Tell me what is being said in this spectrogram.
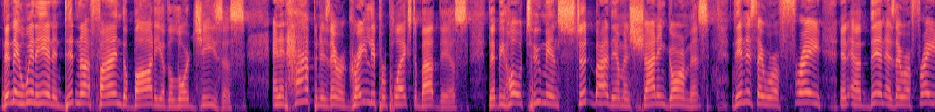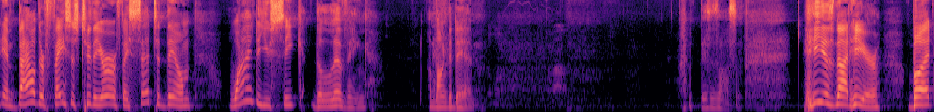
Then they went in and did not find the body of the Lord Jesus. And it happened as they were greatly perplexed about this, that behold, two men stood by them in shining garments. Then, as they were afraid, and uh, then as they were afraid and bowed their faces to the earth, they said to them, Why do you seek the living among the dead? This is awesome. He is not here, but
